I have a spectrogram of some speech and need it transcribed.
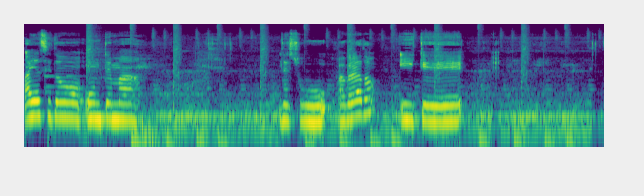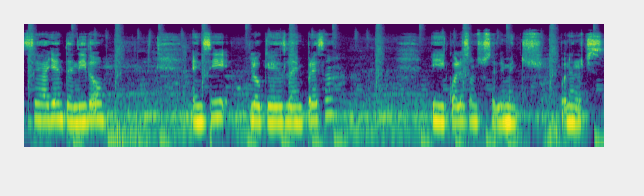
haya sido un tema de su agrado y que se haya entendido en sí lo que es la empresa y cuáles son sus elementos. Buenas noches.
